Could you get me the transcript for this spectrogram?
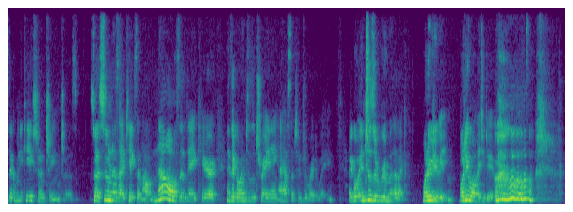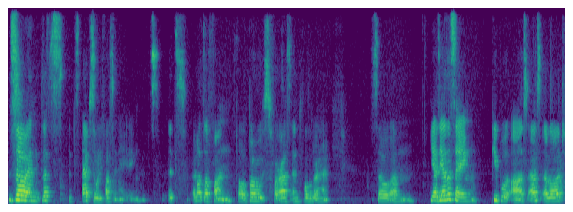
the communication changes. So, as soon as I take them out now of the daycare and they go into the training, I have that attention right away. I go into the room and they're like, What are you doing? What do you want me to do? so, and that's it's absolutely fascinating it's it's a lot of fun for both for us and for the learner. So um, yeah, the other thing people ask us a lot:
